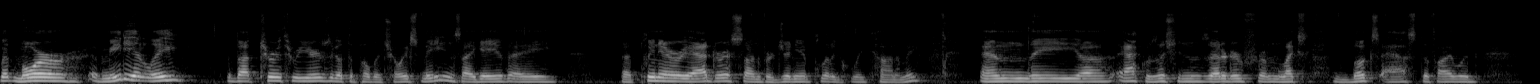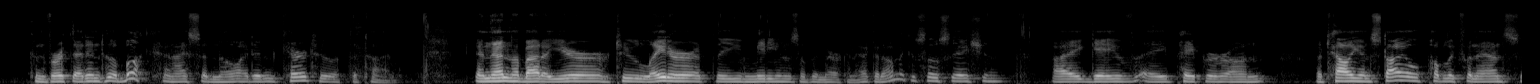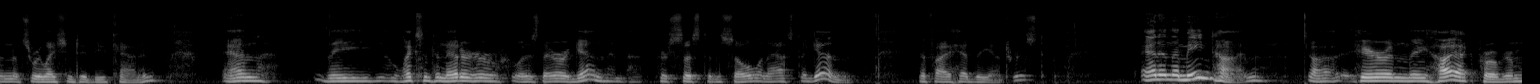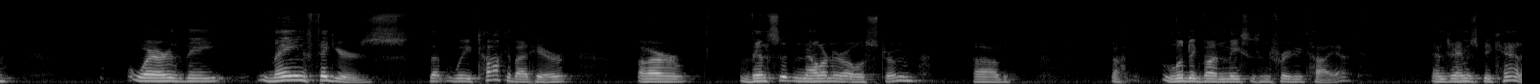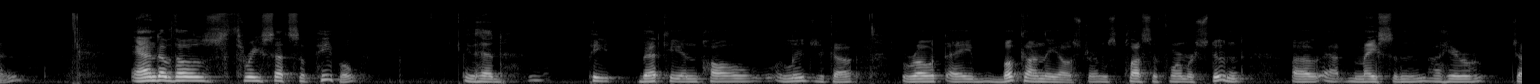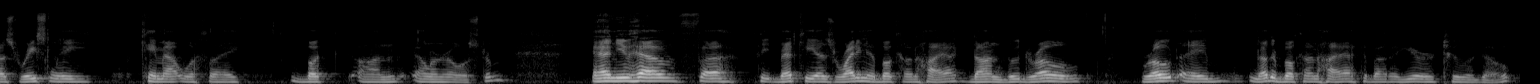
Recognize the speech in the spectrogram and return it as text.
But more immediately, about two or three years ago at the public choice meetings, I gave a, a plenary address on Virginia political economy. And the uh, acquisitions editor from Lexington Books asked if I would convert that into a book. And I said, no, I didn't care to at the time. And then about a year or two later at the meetings of the American Economic Association, I gave a paper on Italian-style public finance and its relation to Buchanan. And the Lexington editor was there again, persistent soul, and asked again if I had the interest. And in the meantime, uh, here in the Hayek program, where the main figures that we talk about here are Vincent and Elinor Ostrom, um, uh, Ludwig von Mises and Friedrich Hayek, and James Buchanan. And of those three sets of people, you had Pete Boettke and Paul Aligica wrote a book on the Ostroms, plus a former student uh, at Mason uh, here just recently came out with a book on Elinor Ostrom. And you have uh, Pete Boettke is writing a book on Hayek. Don Boudreaux wrote a, another book on Hayek about a year or two ago.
